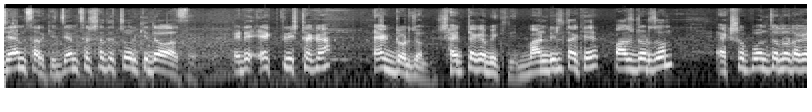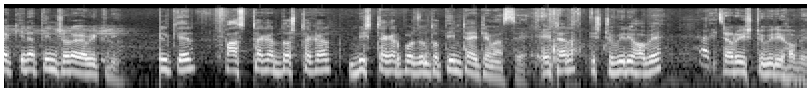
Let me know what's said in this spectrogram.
জ্যামস আর কি জ্যামসের সাথে চরকি দেওয়া আছে। এটা একত্রিশ টাকা, এক ডর্জন ষাট টাকা বিক্রি। বান্ডিল থাকে পাঁচ ডর্জন একশো পঞ্চান্ন টাকা কিনা তিনশো টাকা বিক্রি। মিল্কের পাঁচ টাকার দশ টাকার বিশ টাকার পর্যন্ত তিনটা আইটেম আছে। এটার স্ট্রবেরি হবে এটারও স্ট্রবেরি হবে।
